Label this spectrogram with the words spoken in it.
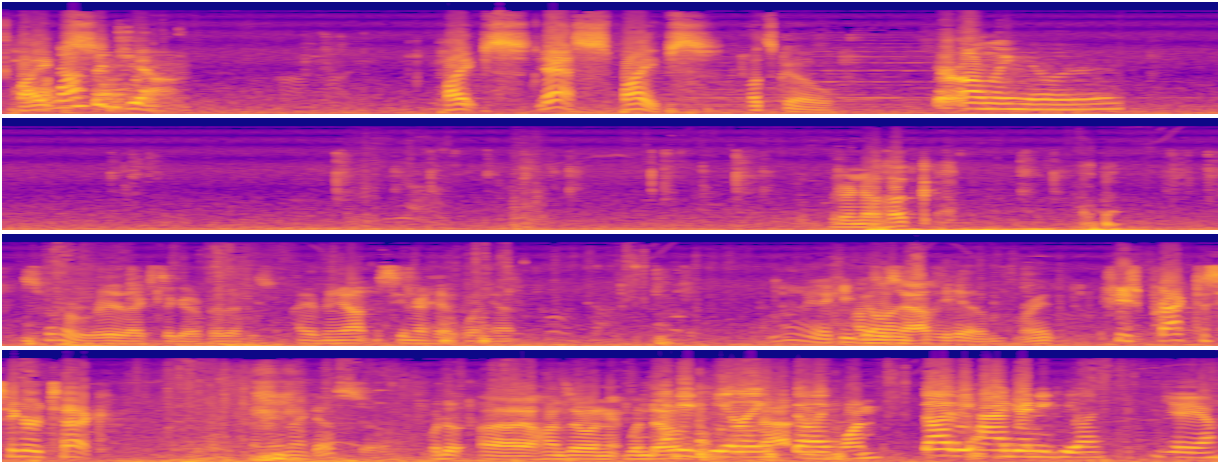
Pipes. Not the jump. Pipes. Yes, pipes. Let's go. They're only healers. Widow no hook. Sort of really likes to go for this. I haven't yet seen her hit one yet. Oh, yeah, keep Hanzo's going half. hit him, right? She's practicing her tech. I mean, I guess so. Widow, uh, Hanzo in window. I need healing, At One. Dilly behind you, I need healing. yeah, yeah.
